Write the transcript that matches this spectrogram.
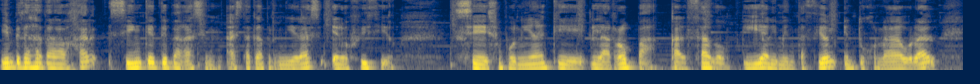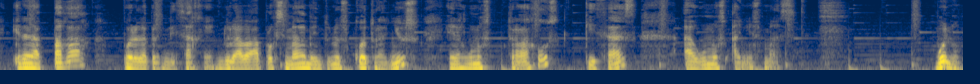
y empezás a trabajar sin que te pagasen hasta que aprendieras el oficio. Se suponía que la ropa, calzado y alimentación en tu jornada laboral era la paga por el aprendizaje. Duraba aproximadamente unos cuatro años, en algunos trabajos quizás algunos años más. Bueno,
